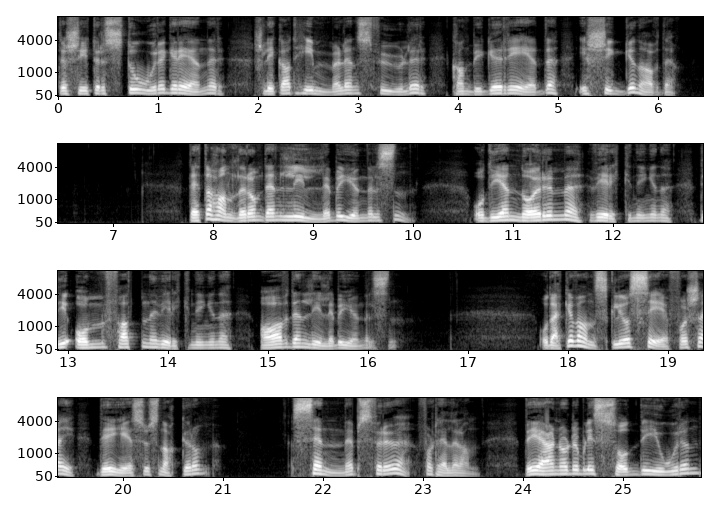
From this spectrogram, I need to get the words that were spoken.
Det skyter store grener, slik at himmelens fugler kan bygge rede i skyggen av det. Dette handler om den lille begynnelsen, og de enorme virkningene, de omfattende virkningene av den lille begynnelsen. Og det er ikke vanskelig å se for seg det Jesus snakker om. Sennepsfrø, forteller han, det er når det blir sådd i jorden,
